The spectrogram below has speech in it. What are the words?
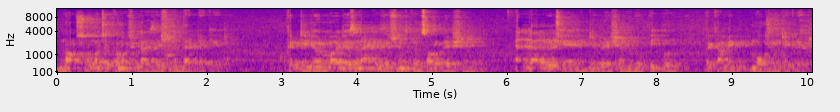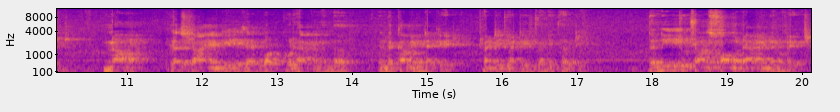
not so much of commercialization in that decade continual mergers and acquisitions, consolidation, and value chain integration with people becoming more integrated. Now, let's try and gaze at what could happen in the, in the coming decade, 2020 to 2030. The need to transform, adapt, and innovate.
